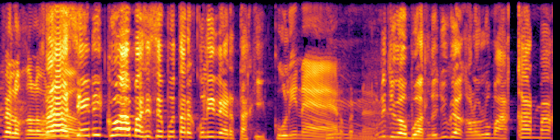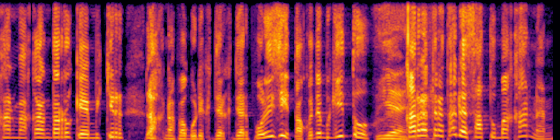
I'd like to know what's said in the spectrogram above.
apa lo kalau Rahasia ini gue masih seputar kuliner Taki. Kuliner, benar. Ini juga buat lu juga kalau lu makan makan makan ntar lu kayak mikir lah kenapa gue dikejar-kejar polisi takutnya begitu. Iya. Karena ternyata ada satu makanan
